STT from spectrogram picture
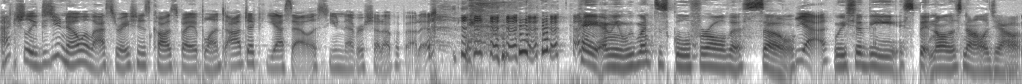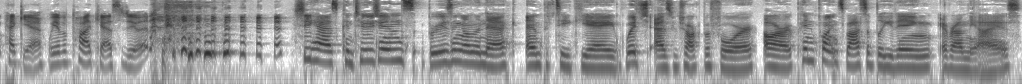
Actually, did you know a laceration is caused by a blunt object? Yes, Alice, you never shut up about it. Hey, I mean, we went to school for all this, so yeah. we should be spitting all this knowledge out. Heck yeah. We have a podcast to do it. She has contusions, bruising on the neck, and petechiae, which, as we've talked before, are pinpoint spots of bleeding around the eyes.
